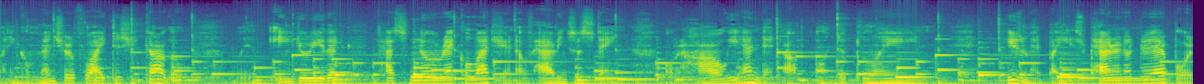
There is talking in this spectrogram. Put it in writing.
on a commercial flight to Chicago injury that has no recollection of having sustained or how he ended up on the plane. He's met by his parent at the airport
